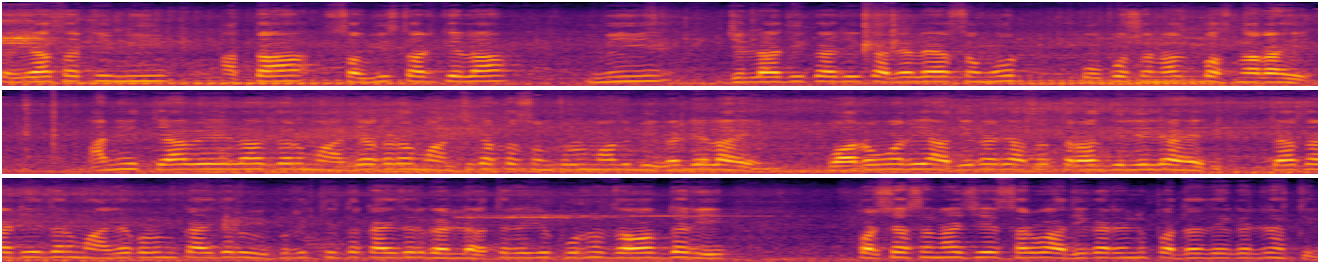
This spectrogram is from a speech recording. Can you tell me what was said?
तर यासाठी मी आता सव्वीस तारखेला मी जिल्हाधिकारी कार्यालयासमोर उपोषणात बसणार आहे. आणि त्यावेळेला जर माझ्याकडं मानसिक आता संतुलन माझं बिघडलेलं आहे वारंवार हे अधिकारी असं त्रास दिलेले आहेत त्यासाठी जर माझ्याकडून काय जर विपरीत तिथं काय जर घडलं तर याची पूर्ण जबाबदारी प्रशासनाचे सर्व अधिकारी आणि पदाधिकारी राहतील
